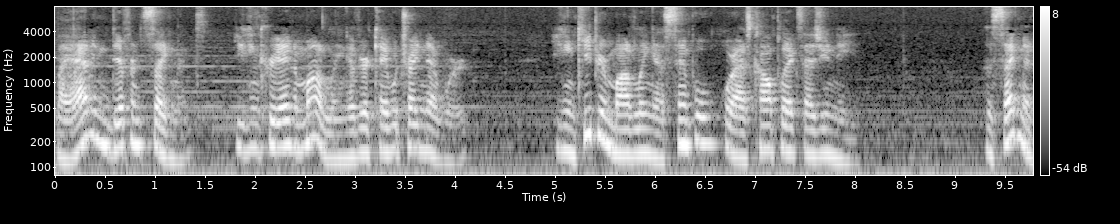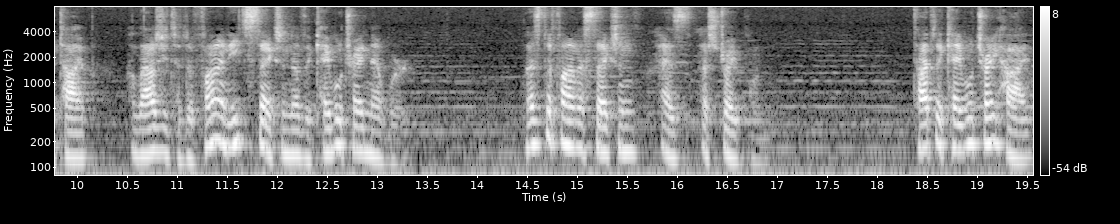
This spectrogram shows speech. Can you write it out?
By adding different segments, you can create a modeling of your cable tray network. You can keep your modeling as simple or as complex as you need. The segment type allows you to define each section of the cable tray network. Let's define a section as a straight one. Type the cable tray height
